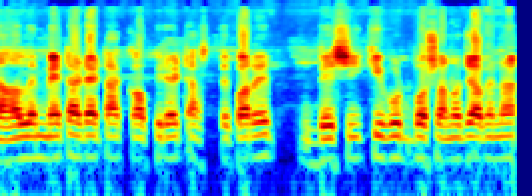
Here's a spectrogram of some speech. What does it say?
নাহলে মেটা ডেটা কপিরাইট আসতে পারে, বেশি কিবোর্ড বসানো যাবে না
